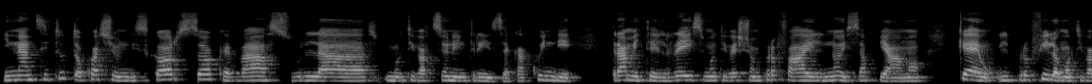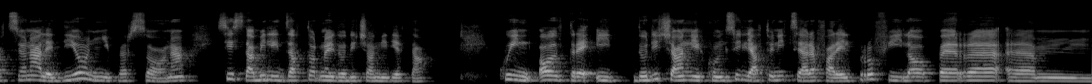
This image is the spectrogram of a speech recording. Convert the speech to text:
Innanzitutto qua c'è un discorso che va sulla motivazione intrinseca, quindi tramite il Race Motivation Profile noi sappiamo che il profilo motivazionale di ogni persona si stabilizza attorno ai 12 anni di età. Quindi oltre i 12 anni è consigliato iniziare a fare il profilo per ehm,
